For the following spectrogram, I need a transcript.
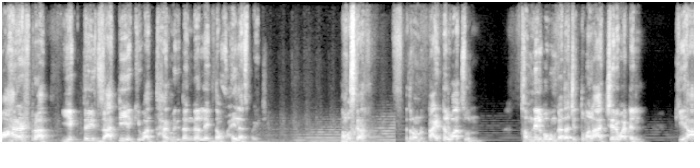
महाराष्ट्रात एकतरी जातीय किंवा धार्मिक दंगल एकदा व्हायलाच पाहिजे. नमस्कार. मित्रांनो टायटल वाचून थंबनेल बघून कदाचित तुम्हाला आश्चर्य वाटेल की हा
